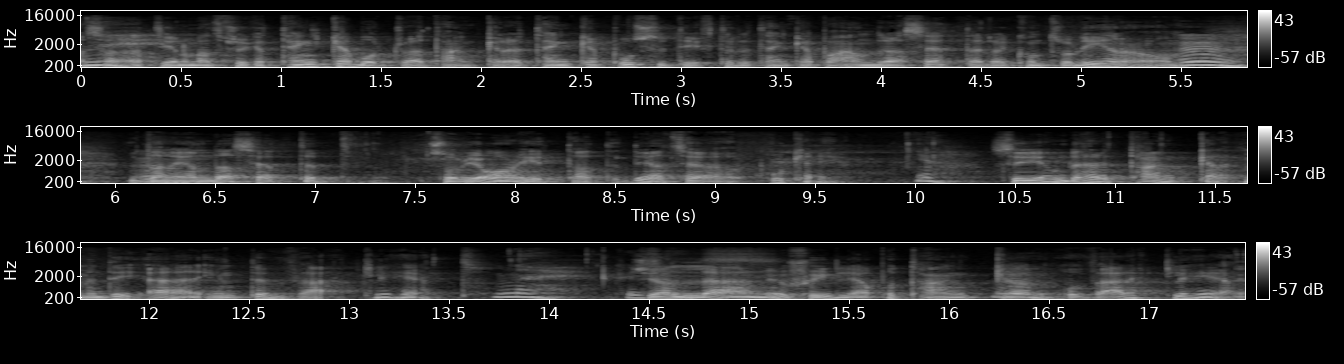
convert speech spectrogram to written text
Alltså att genom att försöka tänka bort våra tankar, eller tänka positivt eller tänka på andra sätt eller kontrollera dem. Mm. Utan enda sättet som jag har hittat det är att säga okej, Ja. se igenom det här är tankar men det är inte verklighet. Nej, Så jag lär mig att skilja på tankar och verklighet.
